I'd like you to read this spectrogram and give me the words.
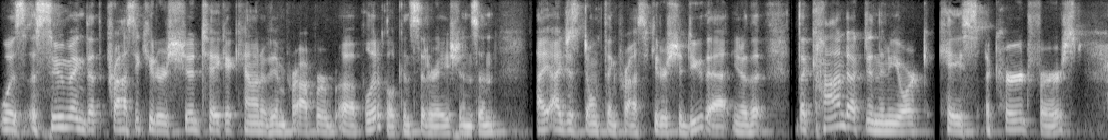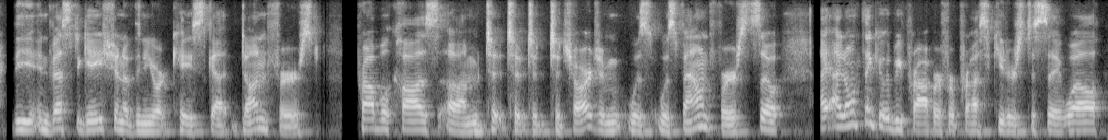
was assuming that the prosecutors should take account of improper uh, political considerations, and I, I, just don't think prosecutors should do that. You know, the the conduct in the New York case occurred first. The investigation of the New York case got done first. Probable cause um, to, to, to, to, charge him was was found first. So I, I don't think it would be proper for prosecutors to say, well,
